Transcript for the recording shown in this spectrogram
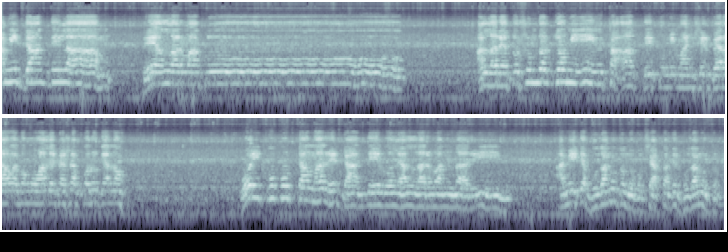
আমি ডাক দিলাম হে আল্লাহর মাকুক আল্লাহর এত সুন্দর জমিন থাকতে তুমি মানুষের বেড়াও এবং ওয়ালে পেশাব করো কেন? ওই কুকুরটা আমারে ডাক দিয়ে বলে, আল্লাহর বান্দারি। আমি এটা বোঝানোর জন্য বলছি, আপনাদের বোঝানোর জন্য।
